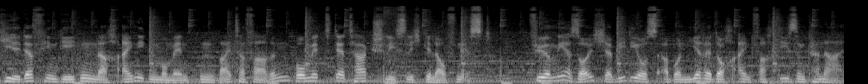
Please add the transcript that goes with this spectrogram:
Kiel darf hingegen nach einigen Momenten weiterfahren, womit der Tag schließlich gelaufen ist. Für mehr solcher Videos abonniere doch einfach diesen Kanal.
